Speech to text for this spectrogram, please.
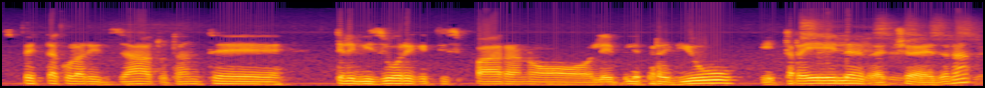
spettacolarizzato, tante televisori che ti sparano le, le preview, i trailer, sì, eccetera. Sì,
